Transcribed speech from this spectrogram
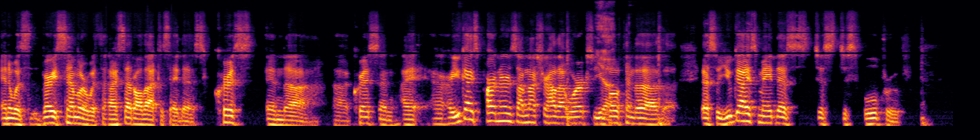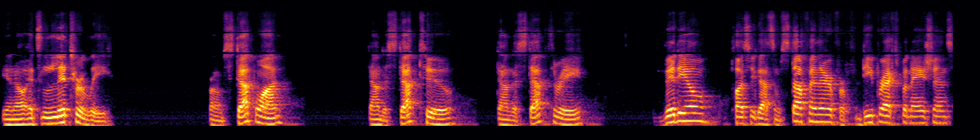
and it was very similar with, I said all that to say this, Chris and, uh, uh, Chris and I, are you guys partners? I'm not sure how that works. Are you Yeah. both in the, the, yeah, so you guys made this just, just foolproof. You know, it's literally from step one down to step two, down to step three, video, plus you got some stuff in there for deeper explanations.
